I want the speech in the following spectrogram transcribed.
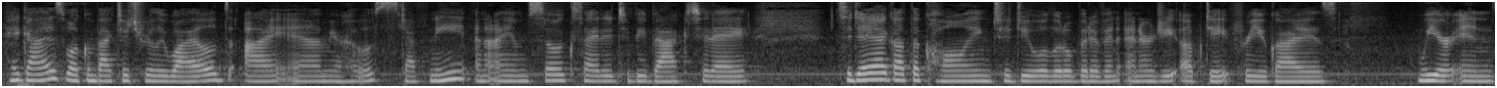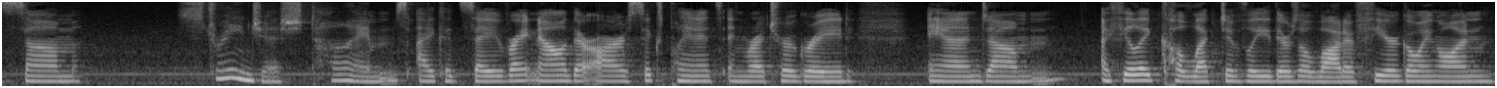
Hey guys, welcome back to Truly Wild. I am your host, Stephanie, and I am so excited to be back today Today, I got the calling to do a little bit of an energy update for you guys. We are in some strangish times, I could say. Right now, there are six planets in retrograde, and um, I feel like collectively there's a lot of fear going on.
